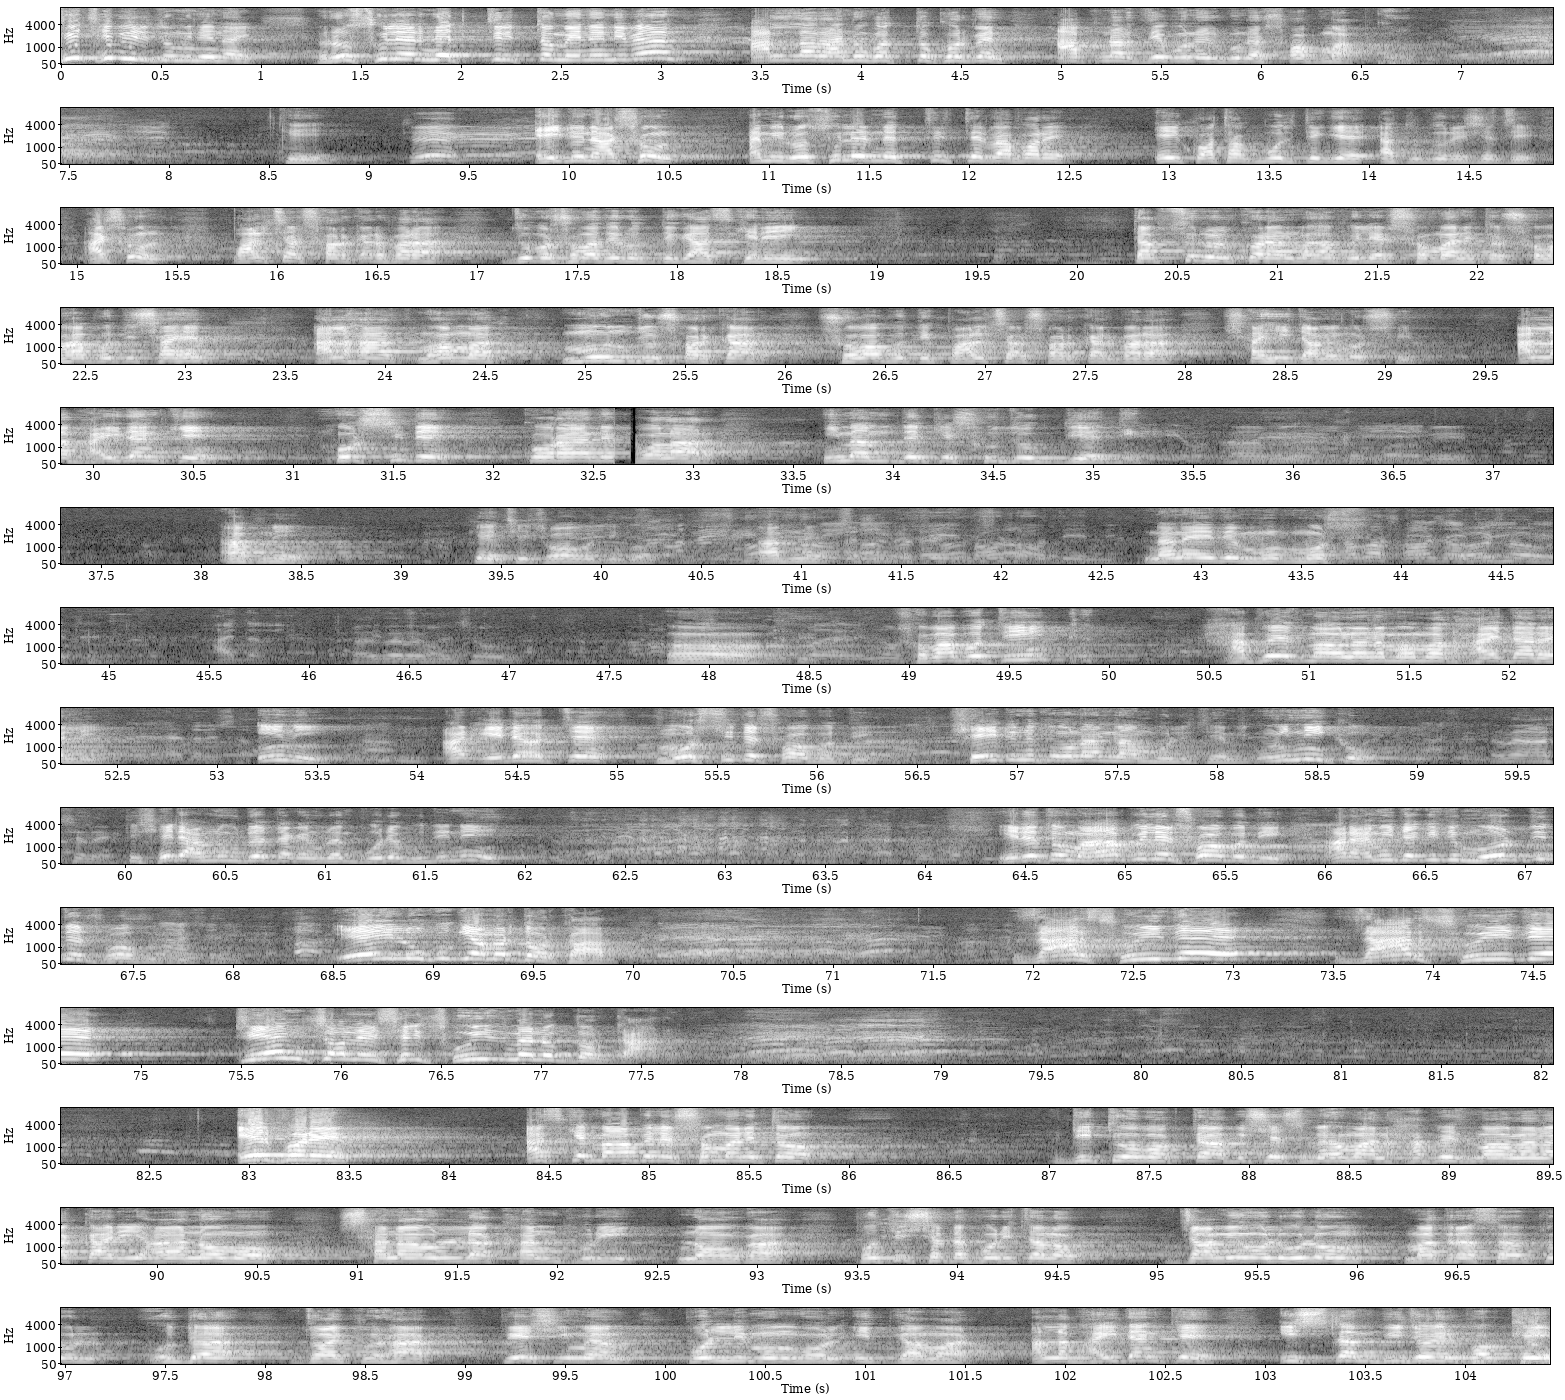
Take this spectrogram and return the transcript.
পৃথিবীর জমিনে নাই। রসুলের নেতৃত্ব মেনে নেবেন আল্লাহর আনুগত্য করবেন আপনার জীবনের গুণা সব মাফ করবে কি? এই জন্য আসুন আমি রসুলের নেতৃত্বের ব্যাপারে এই কথা বলতে গিয়ে এত দূর এসেছি। আসুন পালসার সরকার পাড়া যুব সমাজের উদ্যোগে আজকের এই তাফসিরুল কোরআন মাহফিলের সম্মানিত সভাপতি সাহেব আলহাজ মোহাম্মদ মঞ্জু সরকার সভাপতি পালসা সরকার পাড়া শাহিদ আমি মসজিদ। আল্লাহ ভাইদানকে মসজিদে কোরআনে বলার ইমামদেরকে সুযোগ দিয়ে দিক। আপনি কে সভাপতি আপনি? না না, এই যে ও, সভাপতি হাফেজ মাওলানা মোহাম্মদ হায়দার আলী। ইনি। আর এটা হচ্ছে মসজিদের সভাপতি। সেই দিনে তো ওনার নাম বলেছি আমি। কো? সেটা আপনি উঠে দেখেন আমি পরে বুঝিনি। এটা তো মাহফিলের সভাপতি, আর আমি দেখেছি মসজিদের সভাপতি। এই লোকও কি আমার দরকার? যার সুইজে যার সুইজে ট্রেন চলে, সেই সুইজ ম্যানক দরকার। এরপরে আজকের মাহফিলের সম্মানিত দ্বিতীয় বক্তা বিশেষ মেহমান হাফেজ মাওলানা কারি আনম সানাউল্লাহ খানপুরি নওগাঁ। প্রতিষ্ঠাতা পরিচালক জামিউল উলুম মাদ্রাসাতুল হুদা জয়পুরহাট, পেশ ইমাম পল্লী মঙ্গল ঈদগাহ মাঠ। আল্লাহ ভাইদানকে ইসলাম বিজয়ের পক্ষে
